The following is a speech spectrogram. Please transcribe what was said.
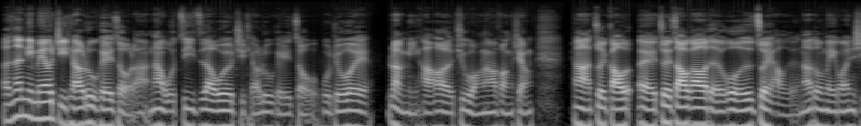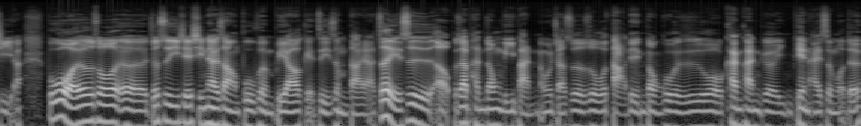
反正你没有几条路可以走了，那我自己知道我有几条路可以走，我就会让你好好的去往那个方向。那最高，诶、最糟糕的或者是最好的，那都没关系啊。不过我就是说，呃，就是一些心态上的部分，不要给自己这么大压。这也是呃，我在盘中离盘，我假设说我打电动，或者是说我看看个影片还什么的，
